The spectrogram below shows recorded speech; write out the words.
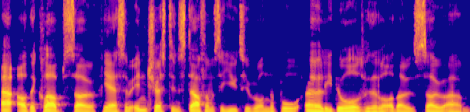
at other clubs. So yeah, some interesting stuff. Obviously, you two were on the ball early doors with a lot of those. So um,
